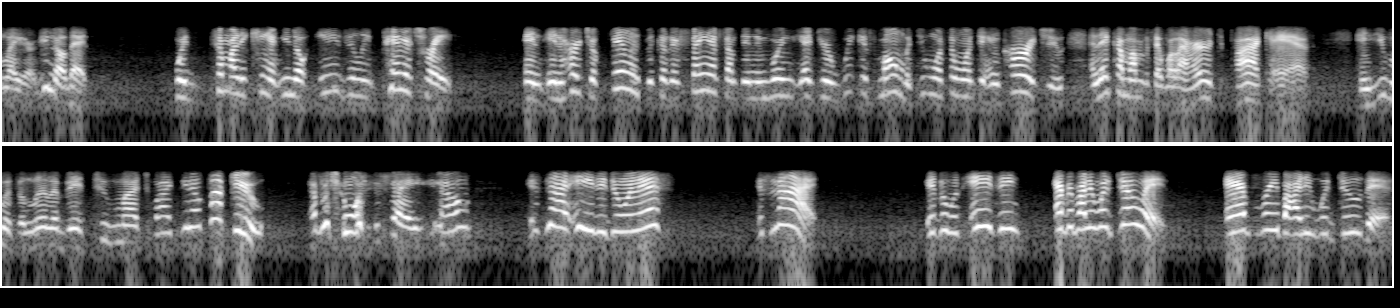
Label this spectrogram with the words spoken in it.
layer, you know that where somebody can't, you know, easily penetrate and and hurt your feelings because they're saying something, and when at your weakest moment, you want someone to encourage you, and they come up and say, "Well, I heard your podcast, and you was a little bit too much." Like, you know, fuck you. That's what you want to say. You know, it's not easy doing this. It's not. If it was easy, everybody would do it. Everybody would do this.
